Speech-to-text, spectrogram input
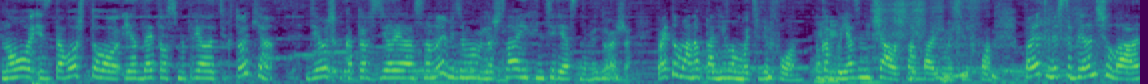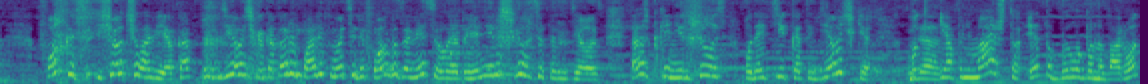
Но из-за того, что я до этого смотрела ТикТоки, девушка, которая сидела рядом со мной, видимо, нашла их интересными тоже. Поэтому она полила мой телефон. Ну, как бы я замечала, что она полила мой телефон. Поэтому, если бы я начала фоткать еще человека, девочка, которая палит мой телефон, бы заметила это. Я не решилась это сделать. Так же, как я не решилась подойти к этой девочке, вот да. я понимаю, что это было бы, наоборот,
